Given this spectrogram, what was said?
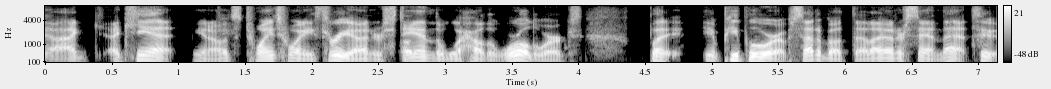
uh, I I can't, you know, it's 2023. I oh. understand the how the world works, but you know, people who are upset about that, I understand that too.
